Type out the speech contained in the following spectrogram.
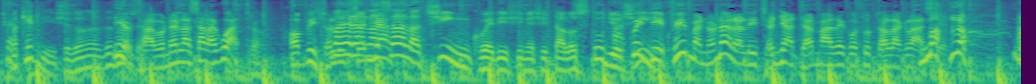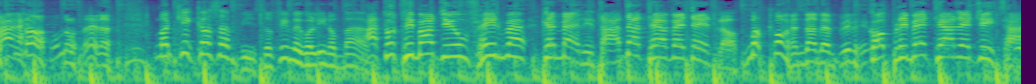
certo. che dice? Don- Don- Io stavo nella sala 4, ho visto Ma era la sala 5 di Cinecittà, lo studio Ah, 5. quindi il film non era l'insegnante al mare con tutta la classe. Ma no! Ma Ah. no, non era. Ma che cosa ha visto? Film con Lino Banfi. A tutti i modi è un film che merita, andate a vederlo. Ma come andate a vedere? Complimenti al regista.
